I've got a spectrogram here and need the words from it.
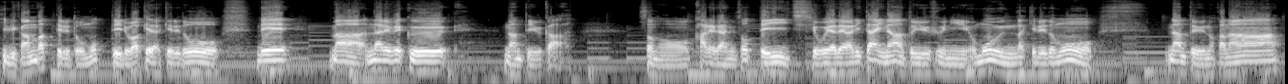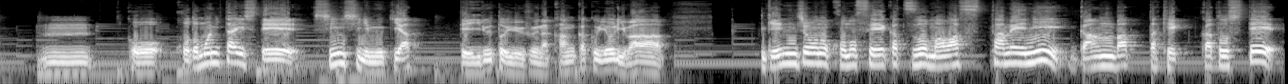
日々頑張ってると思っているわけだけれど、で、まあ、なるべく、なんていうか、その、彼らにとっていい父親でありたいなというふうに思うんだけれども、なんというのかな。うん、こう、子供に対して真摯に向き合っているというふうな感覚よりは、現状のこの生活を回すために頑張った結果として、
